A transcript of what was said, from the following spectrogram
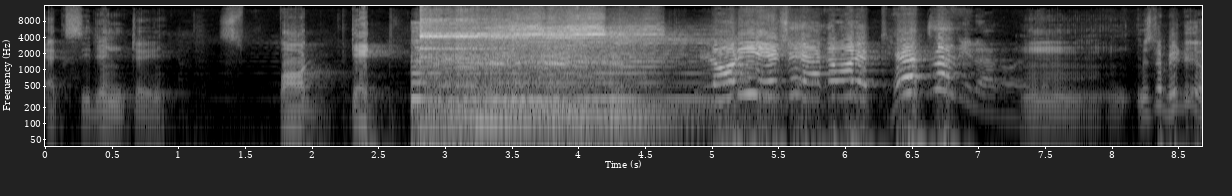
অ্যাক্সিডেন্টে স্পট ডেড লরি এসে একেবারে থেতলা দিল মিস্টার ভিডিও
